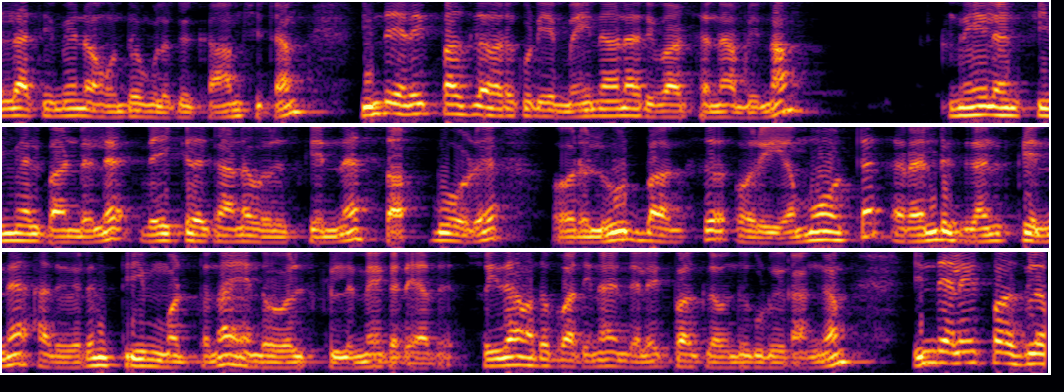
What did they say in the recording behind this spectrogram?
எல்லாத்தையுமே நான் வந்து உங்களுக்கு காமிச்சிட்டேன். இந்த எலைட் பாஸ்ல வரக்கூடிய மெயினான ரிவார்ட்ஸ் என்ன அப்படின்னா மேல் அண்ட் ஃபீமேல் பண்டில் வெஹிக்கிளுக்கான ஒரு ஸ்கின்னு சப் போர்டு ஒரு லூட் பாக்ஸ் ஒரு எமௌண்ட்டு ரெண்டு கன் ஸ்கின்னு அது வெறும் தீம் மட்டும் தான் எந்த ஒரு ஸ்கில்லுமே கிடையாது. ஸோ இதான் வந்து பார்த்தீங்கன்னா இந்த எலைட் பாக்ஸில் வந்து கொடுக்குறாங்க. இந்த எலைட் பாக்ஸில்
